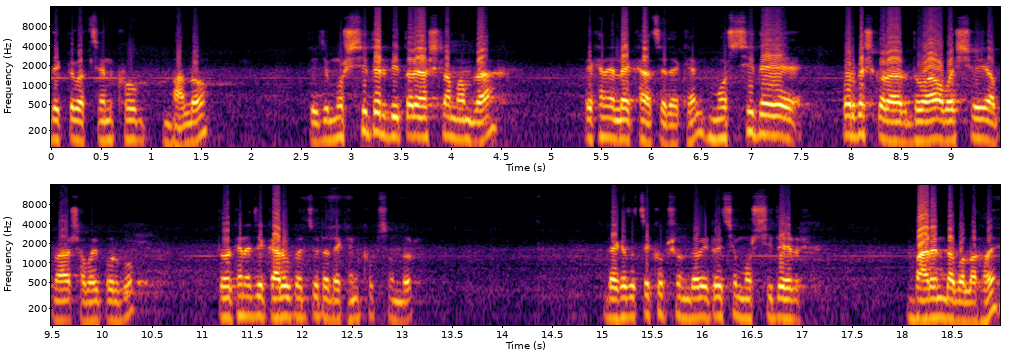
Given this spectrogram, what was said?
দেখতে পাচ্ছেন খুব ভালো। তো এই যে মসজিদের ভিতরে আসলাম আমরা এখানে লেখা আছে দেখেন মসজিদে প্রবেশ করার দোয়া অবশ্যই আপনারা সবাই পড়ব। তো এখানে যে কারুকার্যটা দেখেন খুব সুন্দর। দেখা যাচ্ছে খুব সুন্দর এটা হচ্ছে মসজিদের বারান্দা বলা হয়।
